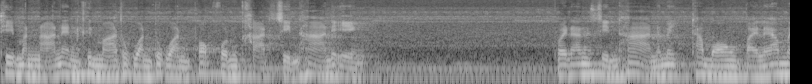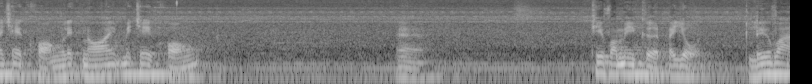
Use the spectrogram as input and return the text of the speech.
ที่มันหนาแน่นขึ้นมาทุกวันทุกวัน เพราะคนขาดศีลห้านี่เอง เพราะนั้นศีลห้านะไม่ถ้ามองไปแล้วไม่ใช่ของเล็กน้อย ไม่ใช่ของอที่ว่าไม่เกิดประโยชน์ หรือว่า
